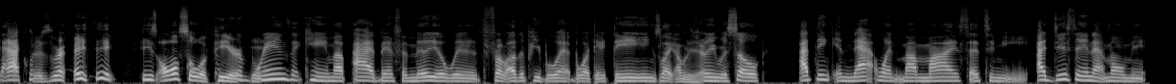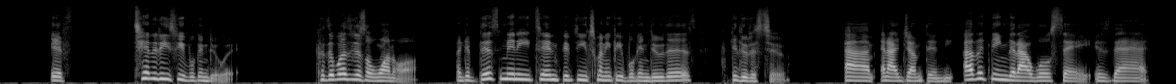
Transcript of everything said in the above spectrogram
actors, right? He's also appeared. The brands that came up, I had been familiar with from other people who had bought their things. Like I was familiar with. So I think in that one, my mind said to me, I did say in that moment, if 10 of these people can do it, because it wasn't just a one off. Like if this many 10, 15, 20 people can do this, I can do this too. Um, and I jumped in. The other thing that I will say is that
